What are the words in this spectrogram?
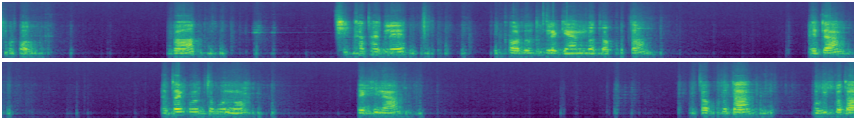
সফল বা শিক্ষা থাকলে, শিক্ষা অর্জন থাকলে জ্ঞান বা দক্ষতা, এটা এতই গুরুত্বপূর্ণ দেখি কিনা দক্ষতা, অভিজ্ঞতা,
